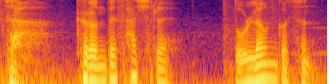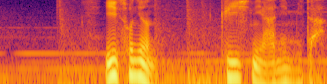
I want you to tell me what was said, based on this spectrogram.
자, 그런데 사실을 놀라운 것은 이 소년 귀신이 아닙니다.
